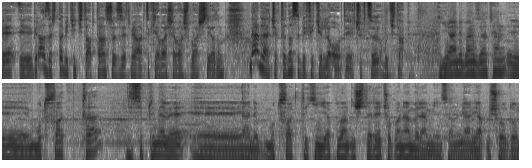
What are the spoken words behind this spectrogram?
ve e, biraz da tabii ki kitaptan söz etmeye artık yavaş yavaş başlayalım. Nereden çıktı? Nasıl bir fikirle ortaya çıktı bu kitap? Yani ben zaten e, mutfakta disipline ve e, yani mutfaktaki yapılan işlere çok önem veren bir insanım. Yani yapmış olduğum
